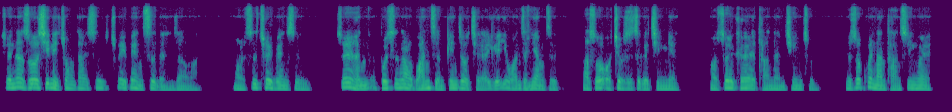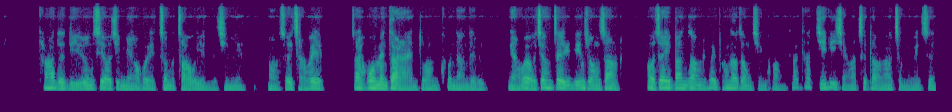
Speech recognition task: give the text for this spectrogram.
所以那时候心理状态是碎片式的，你知道吗？哦，是碎片式，所以很不是那种完整拼凑起来一个一完整样子。啊，说哦，就是这个经验，哦，所以可以谈得很清楚。有时候困难谈是因为他的理论是要去描绘这么早远的经验，哦，所以才会在后面带来很多很困难的描绘。我像在临床上。我在一般上会碰到这种情况，他他极力想要知道那怎么回事，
